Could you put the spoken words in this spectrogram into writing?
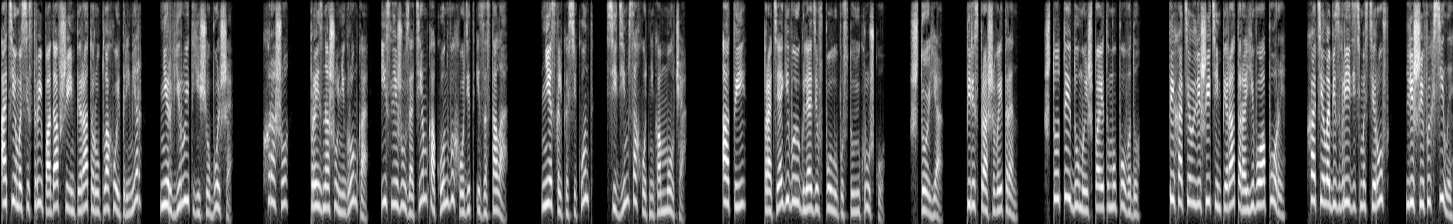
А тема сестры, подавшей императору плохой пример, нервирует еще больше. «Хорошо», — произношу негромко и слежу за тем, как он выходит из-за стола. Несколько секунд сидим с охотником молча. «А ты?» — протягиваю, глядя в полупустую кружку. «Что я?» — переспрашивает Рен. «Что ты думаешь по этому поводу? Ты хотел лишить императора его опоры, хотел обезвредить мастеров, лишив их силы,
